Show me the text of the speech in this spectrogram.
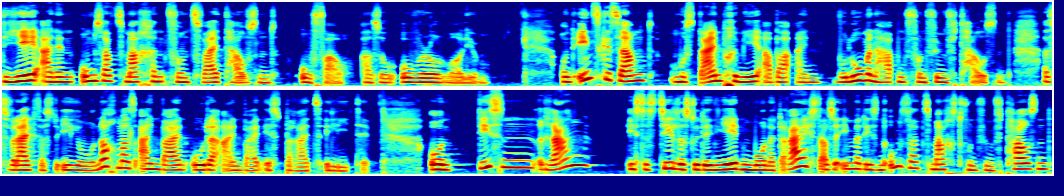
die je einen Umsatz machen von 2000 OV, also Overall Volume. Und insgesamt muss dein Premier aber ein Volumen haben von 5000. Also vielleicht hast du irgendwo nochmals ein Bein oder ein Bein ist bereits Elite. Und diesen Rang ist das Ziel, dass du den jeden Monat erreichst, also immer diesen Umsatz machst von 5000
